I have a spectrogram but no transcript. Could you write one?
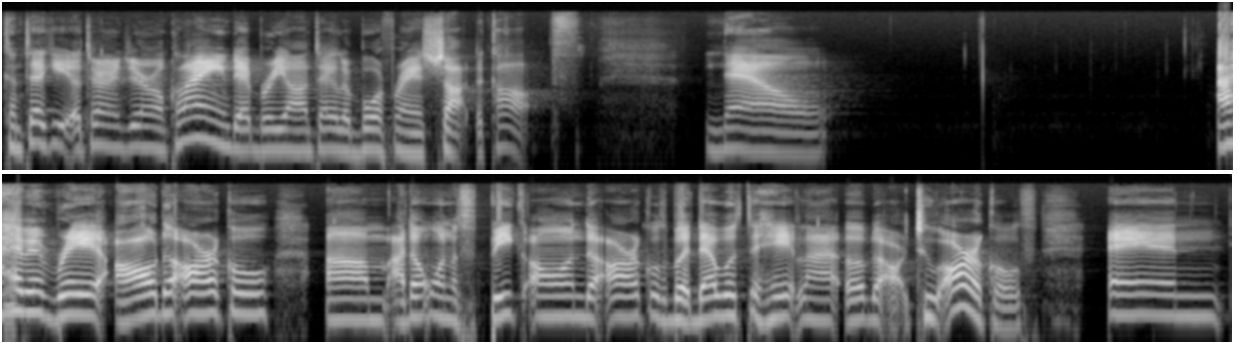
Kentucky Attorney General claim that Breon Taylor boyfriend shot the cops. Now, I haven't read all the article. Um, I don't want to speak on the articles, but that was the headline of the two articles. And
